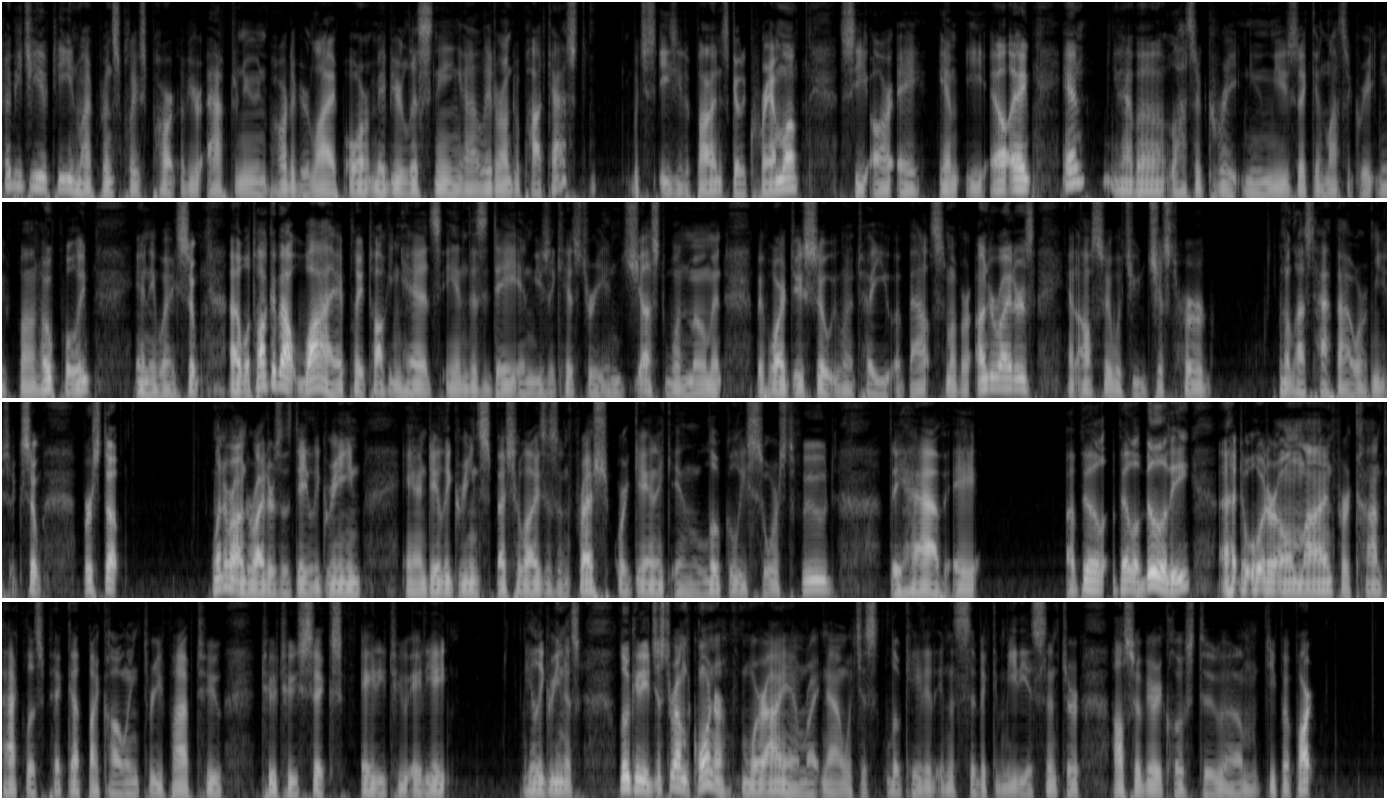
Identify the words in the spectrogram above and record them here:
WGOT and My Friend's Place part of your afternoon, part of your life, or maybe you're listening uh, later on to a podcast which is easy to find. Just go to Cramela, C R A M E L A, and you can have uh, lots of great new music and lots of great new fun, hopefully. Anyway, so uh, we'll talk about why I played Talking Heads in this day in music history in just one moment. Before I do so, we want to tell you about some of our underwriters and also what you just heard in the last half hour of music. So, first up, one of our underwriters is Daily Green, and Daily Green specializes in fresh, organic, and locally sourced food. They have a avail- availability uh, to order online for contactless pickup by calling 352 226 8288. Daily Green is located just around the corner from where I am right now, which is located in the Civic Media Center, also very close to um, Depot Park.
